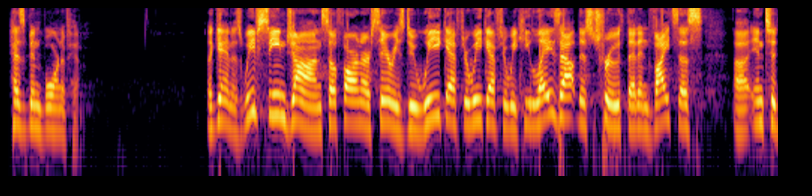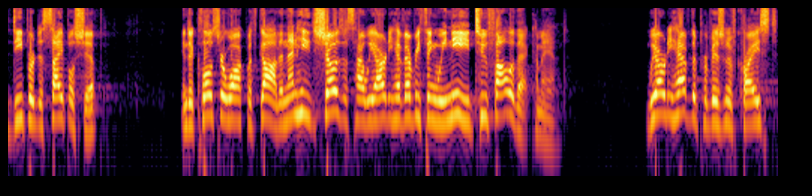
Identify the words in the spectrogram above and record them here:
has been born of him. Again, as we've seen John so far in our series do week after week after week, he lays out this truth that invites us uh, into deeper discipleship, into closer walk with God. And then he shows us how we already have everything we need to follow that command. We already have the provision of Christ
